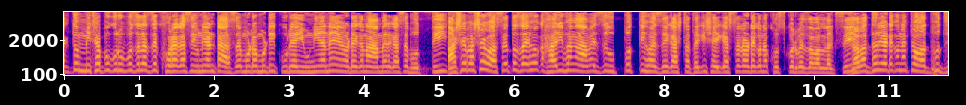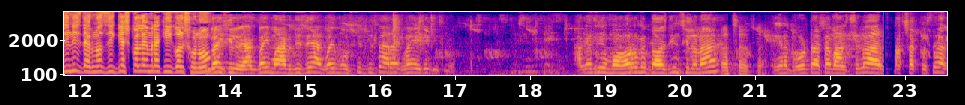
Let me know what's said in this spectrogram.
একদম মিঠাপুকুর উপজেলার যে খোরাগাছ ইউনিয়নটা আছে মোটামুটি কুড়ে ইউনিয়নে ওটা কেনা আমের গাছে ভর্তি। আশেপাশেও আছে তো যাই হোক হাড়ি ভাঙা আমের যে উৎপত্তি হয় যে গাছটা থেকে সেই গাছটা ওটা কোনো খোঁজ করবে যাবার লাগছি। যাবার ধরে এটা কোনো একটা অদ্ভুত জিনিস দেখনো জিজ্ঞেস করলে আমরা কি কল শোনো। ভাই ছিল এক ভাই মাঠ দিছে এক ভাই মসজিদ দিছে আর এক ভাই এটা দিছিল। আগে যে মহরমের দশ দিন ছিল না আচ্ছা আচ্ছা। এখানে ঢোল টাসা বাজছিল আর পাক শাক করছিল আর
